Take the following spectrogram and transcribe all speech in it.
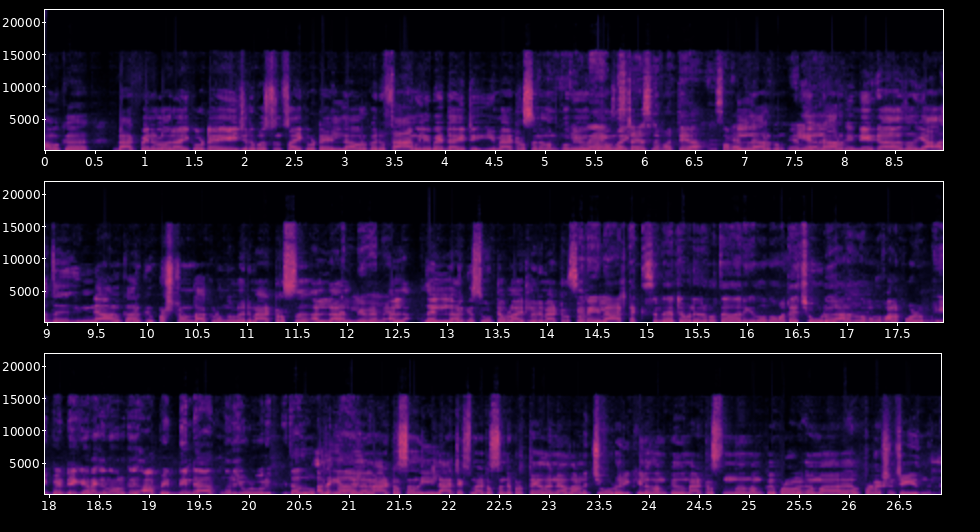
നമുക്ക് ബാക്ക് പെയിൻ ഉള്ളവരായിക്കോട്ടെ ഏജ്ഡ് പേഴ്സൺസ് ആയിക്കോട്ടെ എല്ലാവർക്കും ഒരു ഫാമിലി ബെഡായിട്ട് ഈ മാട്രസിനെ നമുക്ക് ഉപയോഗിക്കാം എല്ലാവർക്കും എല്ലാവർക്കും. അത് അത് ഇന്ന ആൾക്കാർക്ക് പ്രശ്നം ഉണ്ടാക്കണം എന്നുള്ള ഒരു മാട്രസ് അല്ല അല്ല അത് എല്ലാവർക്കും സൂട്ടബിൾ ആയിട്ടുള്ള ഒരു മാട്രസ് പിന്നെ ഈ ലാറ്റക്സിന്റെ ഏറ്റവും വലിയൊരു പ്രത്യേകത എനിക്ക് തോന്നുന്നു മറ്റേ ചൂട് കാലത്ത് നമുക്ക് പലപ്പോഴും ഈ ബെഡിൽ കിടക്കുന്നവർക്ക് ആ ബെഡിന്റെ അകത്തുനിന്ന് ഒരു ചൂട് വരും. ഇതത് അത് അല്ല മാട്രസ് ഈ ലാറ്റക്സ് മാട്രസിന്റെ പ്രത്യേകത തന്നെ അതാണ്. ചൂട് ഒരിക്കലും നമുക്ക് മാട്രസ് നിന്ന് നമുക്ക് പ്രൊഡക്ഷൻ ചെയ്യുന്നില്ല.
